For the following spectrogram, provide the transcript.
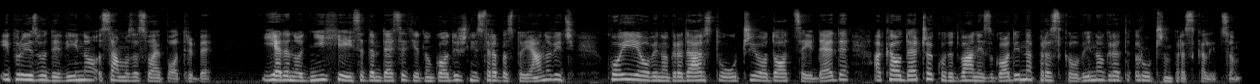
i proizvode vino samo za svoje potrebe. Jedan od njih je i 71-godišnji Srba Stojanović, koji je o vinogradarstvu učio od oca i dede, a kao dečak od 12 godina prskao vinograd ručnom prskalicom.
